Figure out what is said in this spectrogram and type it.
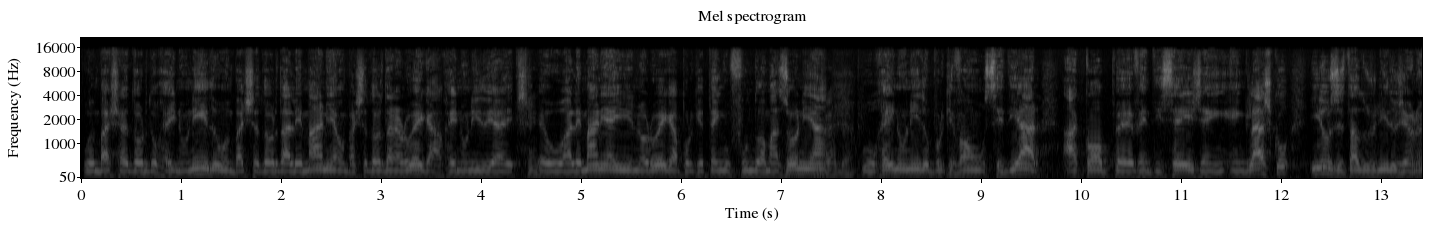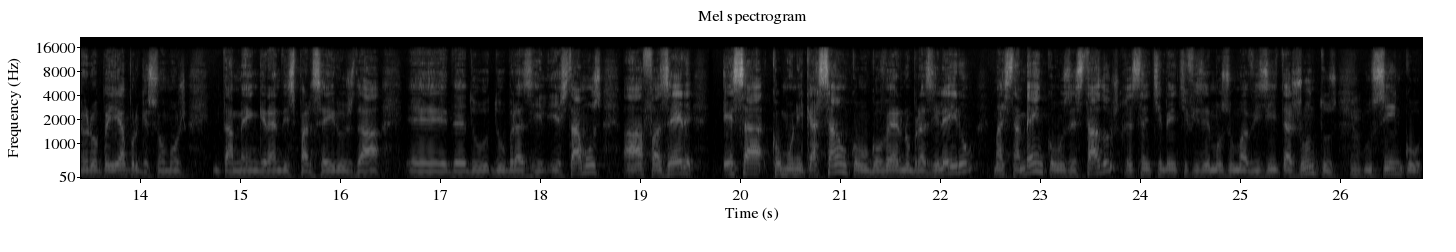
o embaixador do Reino Unido, o embaixador da Alemanha, o embaixador da Noruega, o Reino Unido e a, a Alemanha e a Noruega porque tem o Fundo Amazônia, é o Reino Unido porque vão sediar a COP26 em, em, Glasgow e os Estados Unidos e a União Europeia porque somos também grandes parceiros da, eh, de, do, do Brasil. E estamos a fazer essa comunicação com o governo brasileiro, mas também com os estados. Recentemente fizemos uma visita juntos, hum. os cinco,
